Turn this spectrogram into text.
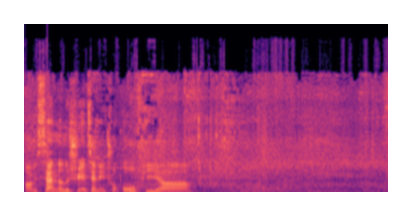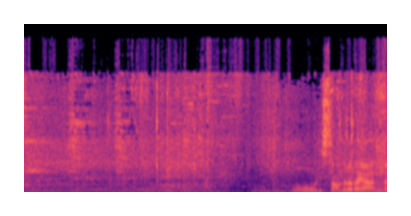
Abi senden şu yeteneği çok OP ya. Oo Lissandra da geldi.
